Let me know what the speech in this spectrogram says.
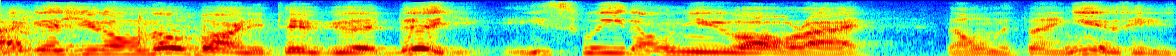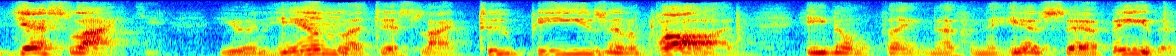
I guess you don't know Barney too good, do you? He's sweet on you, all right. The only thing is, he's just like you. You and him are just like two peas in a pod. He don't think nothing of himself either.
